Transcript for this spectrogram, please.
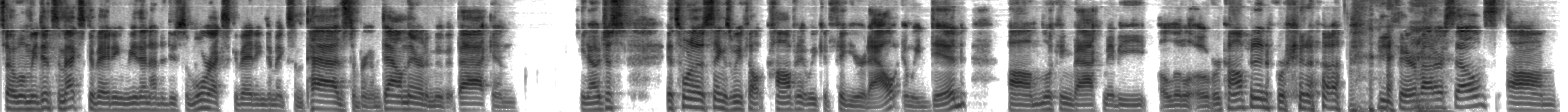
so when we did some excavating, we then had to do some more excavating to make some pads to bring them down there to move it back. And, you know, just it's one of those things we felt confident we could figure it out, and we did. Um, looking back, maybe a little overconfident if we're going to be fair about ourselves. Um,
